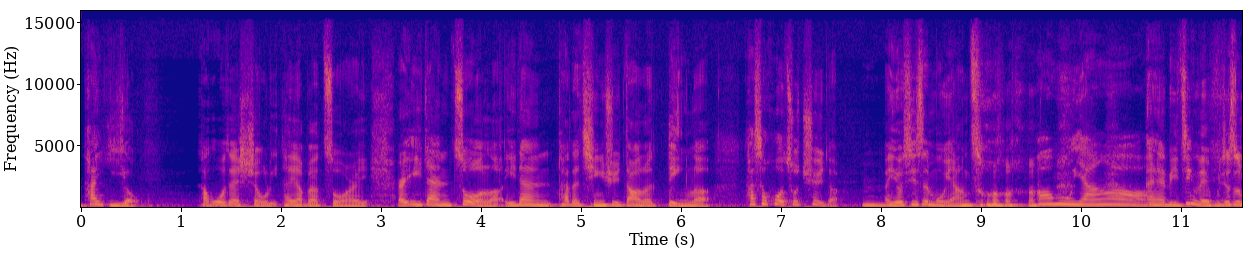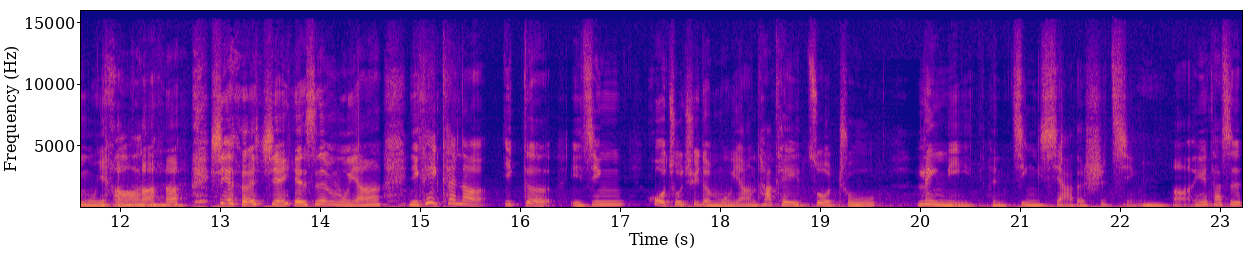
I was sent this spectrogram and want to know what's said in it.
他有，他握在手里，他要不要做而已。而一旦做了，一旦他的情绪到了顶了。他是豁出去的，嗯，尤其是母羊座哦，母羊哦，哎，李静蕾不就是母羊吗？哦、谢和弦也是母羊。你可以看到一个已经豁出去的母羊，他可以做出令你很惊吓的事情，嗯啊，因为他是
